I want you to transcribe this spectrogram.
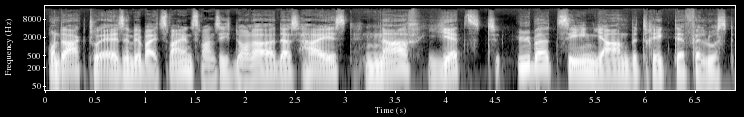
und aktuell sind wir bei 22 Dollar. Das heißt, nach jetzt über 10 Jahren beträgt der Verlust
